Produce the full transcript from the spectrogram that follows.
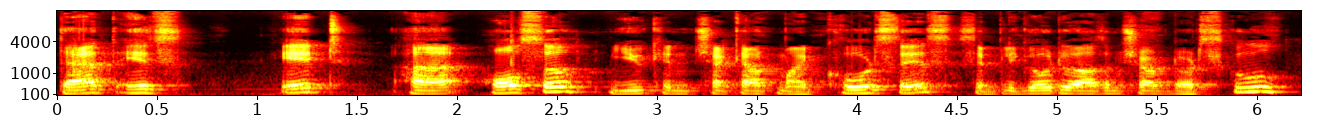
that is it. Uh, also, you can check out my courses. Simply go to azamsharp.school.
